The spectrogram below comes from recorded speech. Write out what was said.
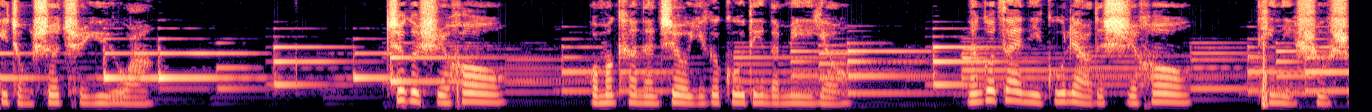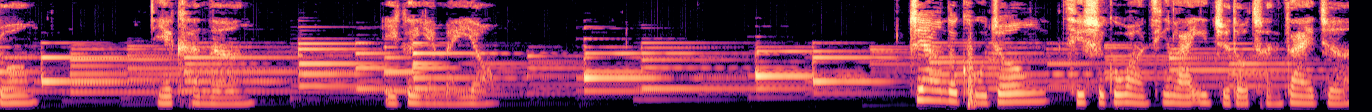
一种奢侈欲望。这个时候，我们可能只有一个固定的密友，能够在你孤了的时候听你诉说，也可能一个也没有。这样的苦衷，其实古往今来一直都存在着。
